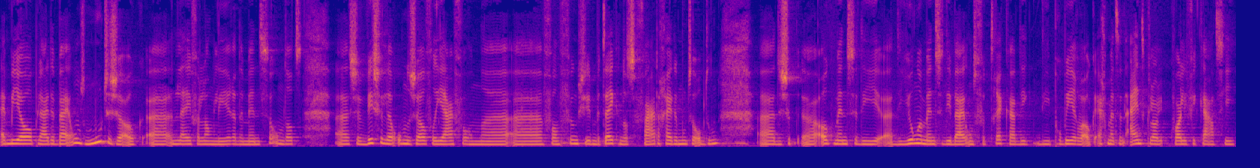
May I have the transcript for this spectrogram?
MBO-opleidingen. Bij ons moeten ze ook uh, een leven lang leren, de mensen, omdat ze wisselen om de zoveel jaar van, van functie. Dat betekent dat ze vaardigheden moeten opdoen. dus ook mensen die, die jonge mensen die bij ons vertrekken, die, die proberen we ook echt met een eindkwalificatie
